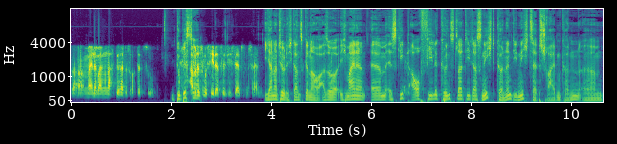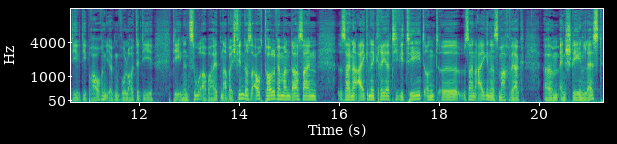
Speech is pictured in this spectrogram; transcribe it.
äh, meiner Meinung nach gehört es auch dazu. Du bist Aber ja, das muss jeder für sich selbst entscheiden. Ja, natürlich, ganz genau. Also ich meine, ähm, es gibt auch viele Künstler, die das nicht können, die nicht selbst schreiben können. Ähm, die, die brauchen irgendwo Leute, die, die ihnen zuarbeiten. Aber ich finde das auch toll, wenn man da sein, seine eigene Kreativität und äh, sein eigenes Machwerk ähm, entstehen lässt.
